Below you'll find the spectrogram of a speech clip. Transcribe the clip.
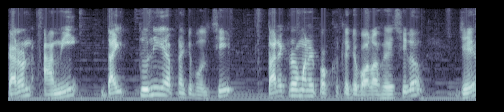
কারণ আমি দায়িত্ব নিয়ে আপনাকে বলছি, তারেক রহমানের পক্ষ থেকে বলা হয়েছিল যে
